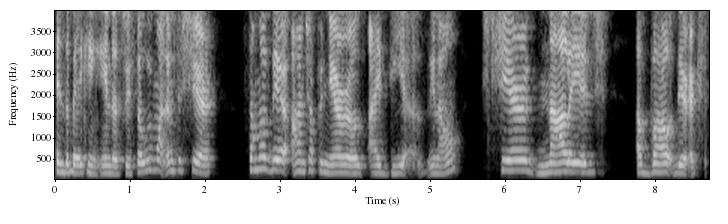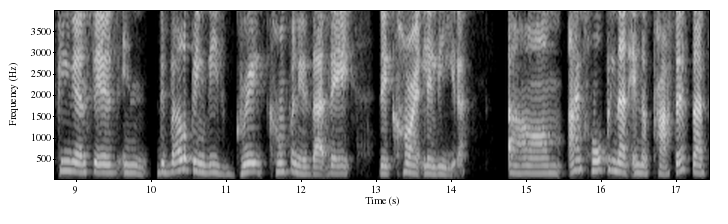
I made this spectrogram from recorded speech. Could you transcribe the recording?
in the baking industry. So we want them to share some of their entrepreneurial ideas, you know, share knowledge about their experiences in developing these great companies that they they currently lead. Um, I'm hoping that in the process that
